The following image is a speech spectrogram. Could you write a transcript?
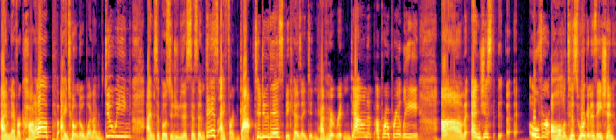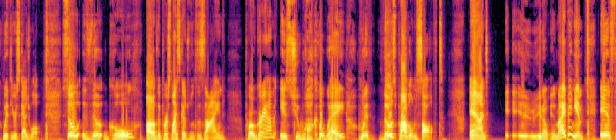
I'm never caught up. I don't know what I'm doing. I'm supposed to do this, this, and this. I forgot to do this because I didn't have it written down appropriately. Um, and just uh, overall disorganization with your schedule. So, the goal of the personalized schedule design program is to walk away with those problems solved. And, you know, in my opinion, if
